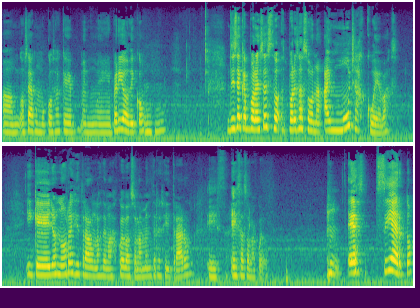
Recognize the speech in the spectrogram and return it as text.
um, o sea, como cosas que en, el periódico, dice que por, ese por esa zona hay muchas cuevas y que ellos no registraron las demás cuevas, solamente registraron esa, esa sola cueva. es cierto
